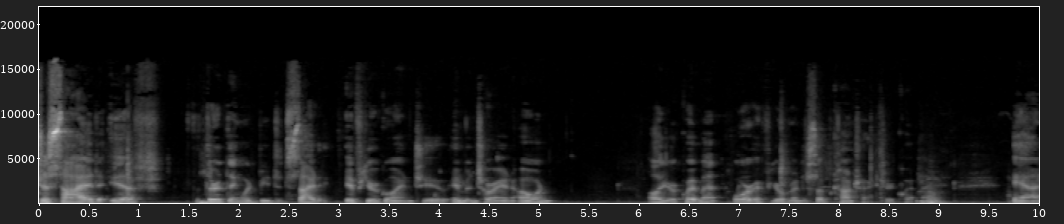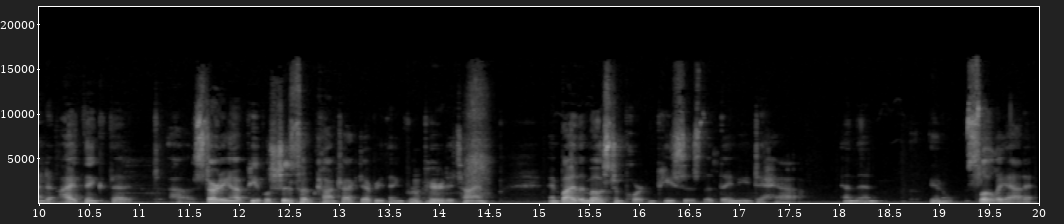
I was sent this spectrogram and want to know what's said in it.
decide if the third thing would be to decide if you're going to inventory and own all your equipment or if you're going to subcontract your equipment. And I think that uh, starting out, people should subcontract everything for a period of time and buy the most important pieces that they need to have and then, you know, slowly add it.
